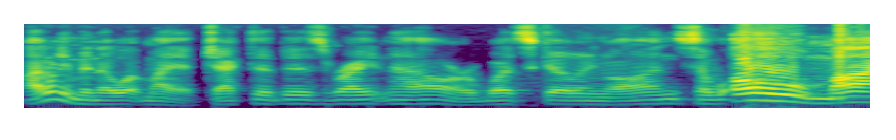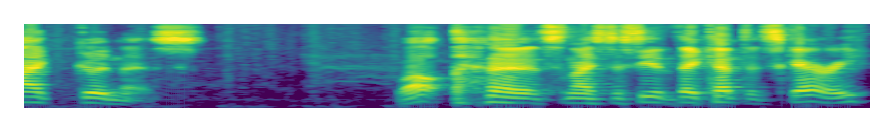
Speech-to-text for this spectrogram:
I don't even know what my objective is right now or what's going on. So, oh my goodness. Well, it's nice to see that they kept it scary.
